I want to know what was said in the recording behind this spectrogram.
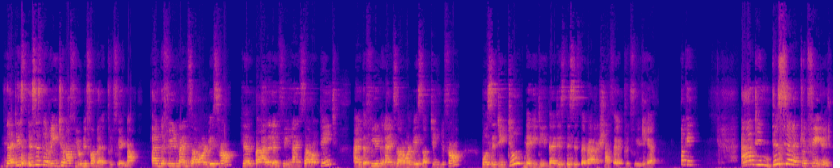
That is, this is the region of uniform electric field now. And the field lines are always from, here parallel field lines are obtained and the field lines are always obtained from positive to negative. That is, this is the direction of electric field here. Okay. And in this electric field,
